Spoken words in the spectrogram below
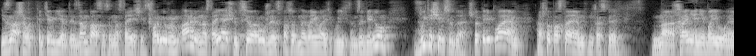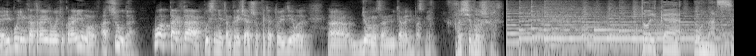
из нашего контингента, из донбассовцев настоящих, сформируем армию настоящую, все оружие, способное воевать, у них там заберем, вытащим сюда, что переплавим, а что поставим, ну, так сказать, на хранение боевое, и будем контролировать Украину отсюда. Вот тогда, пусть они там кричат, что хотят то и делают, дернуться они никогда не посмеют. Спасибо большое. Только у нас.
